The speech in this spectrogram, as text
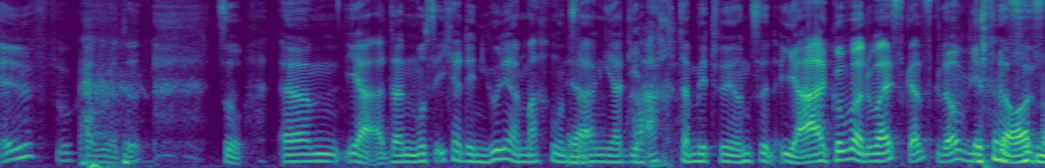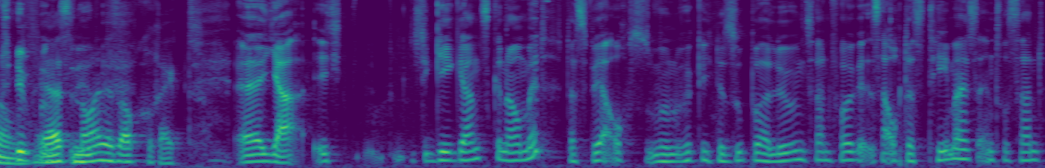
11 bekommen hätte. So, ähm, ja, dann muss ich ja den Julian machen und Ja, sagen, ja, die acht. 8, damit wir uns in, Ja, guck mal, du weißt ganz genau, wie Ist in das Ordnung. System Erst funktioniert. neun ist auch korrekt. Äh, ja, ich, ich gehe ganz genau mit. Das wäre auch so wirklich eine super Löwenzahn-Folge. Ist auch das Thema ist interessant.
